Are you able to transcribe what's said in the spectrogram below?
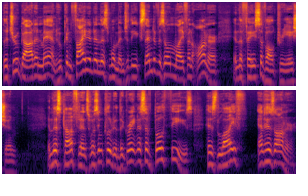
the true God and man, who confided in this woman to the extent of his own life and honor in the face of all creation. In this confidence was included the greatness of both these, his life and his honor.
